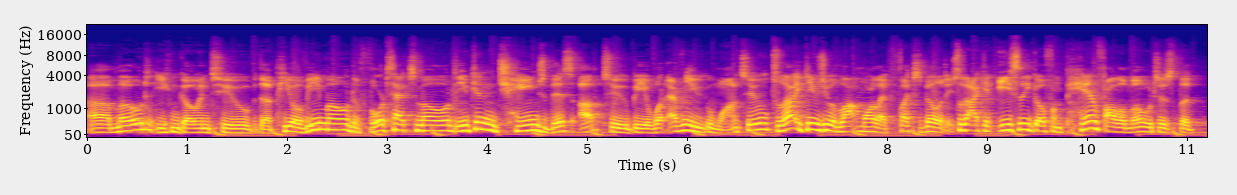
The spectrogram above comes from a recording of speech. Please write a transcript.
uh, mode. You can go into the POV mode, the vortex mode. You can change this up to be whatever you want to. So that gives you a lot more like flexibility so that I can easily go from pan follow mode, which is the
